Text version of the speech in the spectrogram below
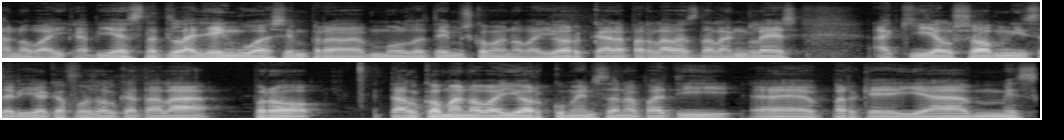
a Nova havia estat la llengua sempre molt de temps, com a Nova York, ara parlaves de l'anglès, aquí el somni seria que fos el català, però tal com a Nova York comencen a patir eh, perquè hi ha més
